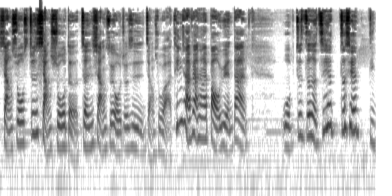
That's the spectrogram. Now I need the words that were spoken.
想说就是想说的真相，所以我就是讲出来，听起来非常像在抱怨，但我就真的这些这些你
